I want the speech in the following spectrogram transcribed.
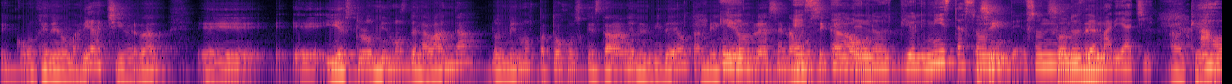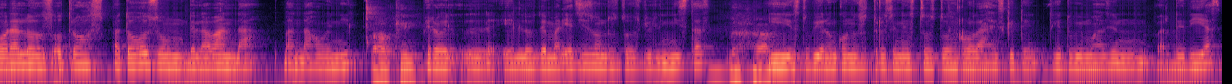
eh, con género mariachi, ¿verdad? Eh, eh, y esto los mismos de la banda, los mismos patojos que estaban en el video, también eh, ellos le hacen la música. El de los violinistas son, son, los de, mariachi. Ahora los otros patojos son de la banda, banda juvenil. Pero los de mariachi son los dos violinistas y estuvieron con nosotros en estos dos rodajes que, que tuvimos hace un par de días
